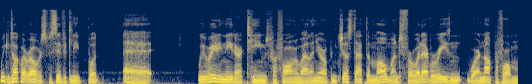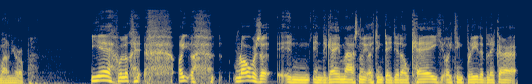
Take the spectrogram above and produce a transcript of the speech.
We can talk about Rovers specifically, but uh, we really need our teams performing well in Europe. And just at the moment, for whatever reason, we're not performing well in Europe. Yeah, well, look, I, Rovers in in the game last night. I think they did okay. I think Breidablik are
